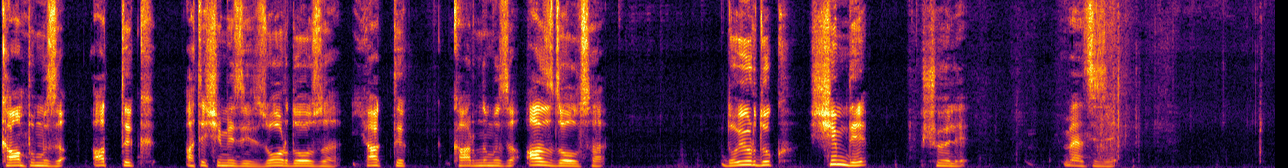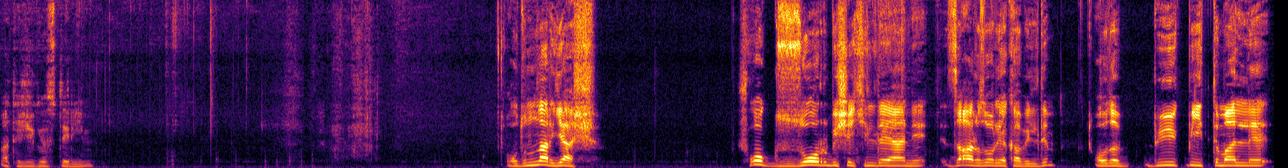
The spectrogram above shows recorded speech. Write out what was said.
Kampımızı attık. Ateşimizi zor da olsa yaktık. Karnımızı az da olsa doyurduk. Şimdi şöyle ben size ateşi göstereyim. Odunlar yaş. Çok zor bir şekilde yani zar zor yakabildim. O da büyük bir ihtimalle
